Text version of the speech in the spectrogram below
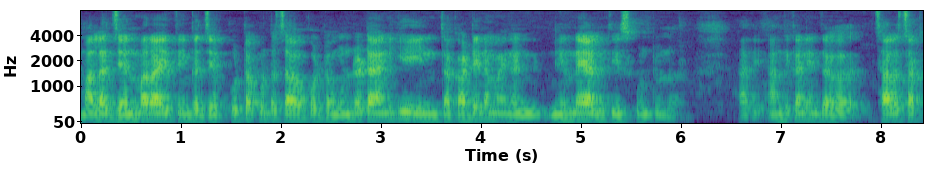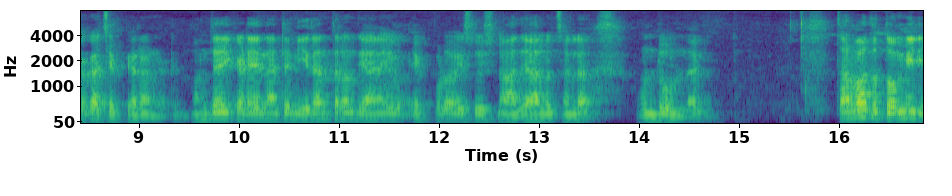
మళ్ళీ జన్మరాహిత్యం ఇంకా జ పుట్టకుండా చావకుండా ఉండటానికి ఇంత కఠినమైన నిర్ణయాలు తీసుకుంటున్నారు. అది అందుకని ఇంత చాలా చక్కగా చెప్పారు అన్నట్టు. అంతే ఇక్కడ ఏంటంటే నిరంతరం ధ్యానం ఎప్పుడో చూసినా అదే ఆలోచనలో ఉంటూ ఉండాలి. తర్వాత తొమ్మిది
